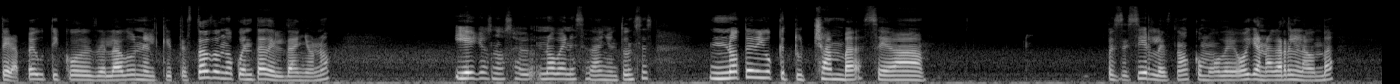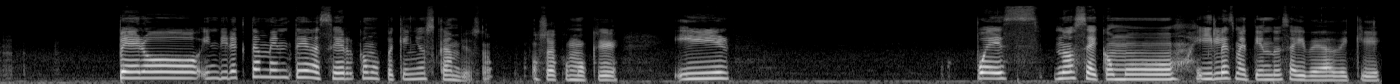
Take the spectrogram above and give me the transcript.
terapéutico, desde el lado en el que te estás dando cuenta del daño, ¿no? Y ellos no, no ven ese daño. Entonces, no te digo que tu chamba sea, pues decirles, ¿no? Como de, oigan, agarren la onda. Pero indirectamente hacer como pequeños cambios, ¿no? O sea, como que ir, pues, no sé, como irles metiendo esa idea de que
